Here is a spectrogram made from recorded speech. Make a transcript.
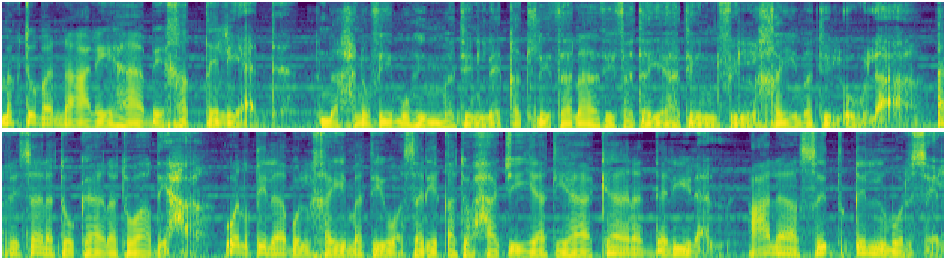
مكتوبا عليها بخط اليد. نحن في مهمة لقتل ثلاث فتيات في الخيمة الأولى. الرسالة كانت واضحة، وانقلاب الخيمة وسرقة حاجياتها كانت دليلا على صدق المرسل،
